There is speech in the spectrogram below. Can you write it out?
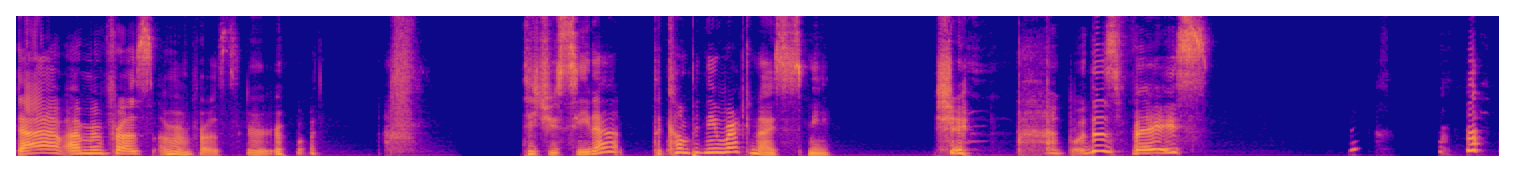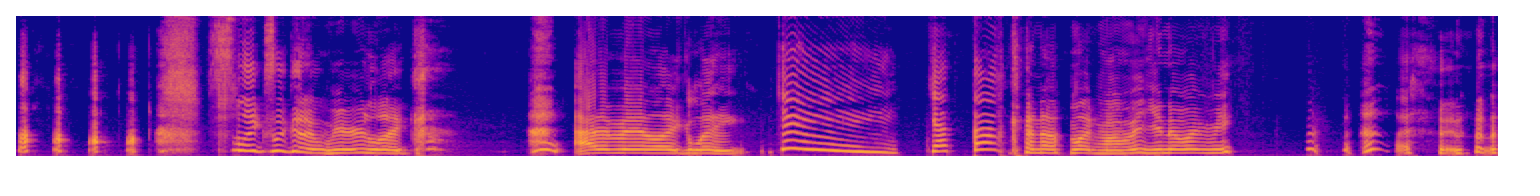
Damn, I'm impressed. I'm impressed. Did you see that? The company recognizes me. She, with this face. like some kind weird, like, anime, like, like, yay, yatta, kind of like moment, you know what I mean? I don't know.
